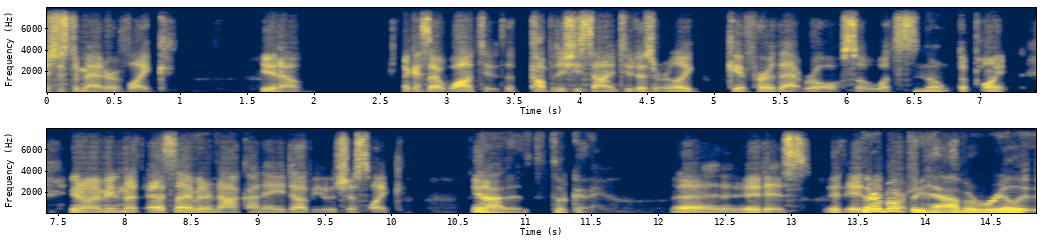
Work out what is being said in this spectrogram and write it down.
it's just a matter of like, you know, like I said, I want to. The company she signed to doesn't really give her that role. So what's Nope. the point? You know, what I mean, that, that's not even a knock on AEW. It's just like, you yeah, know, it is. It's okay. uh, it is. It, it, they're about to have a really,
